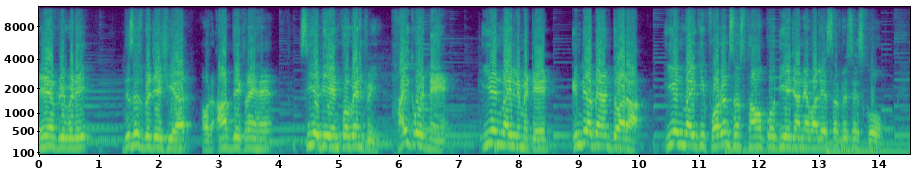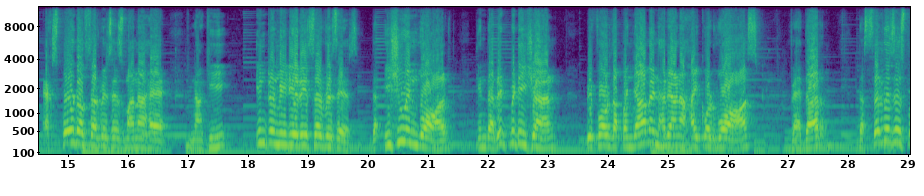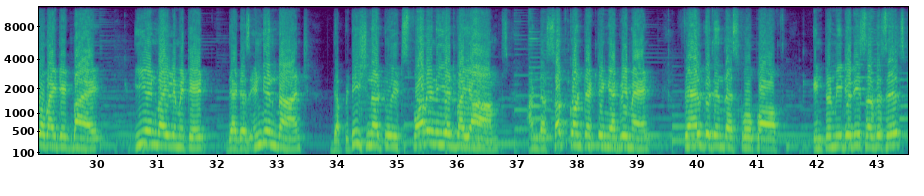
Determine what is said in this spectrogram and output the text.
Hey everybody this is Brajesh और आप देख रहे हैं C A B इन्फोवेंट्री high court ने E N Y limited India bank द्वारा ई एन वाई की फॉरेन संस्थाओं को दिए जाने वाले सर्विसेज़ को एक्सपोर्ट ऑफ़ सर्विसेज़ माना है, ना कि intermediary services the issue involved in the writ petition before the Punjab and Haryana high court was whether the services provided by E&Y Limited, that is Indian branch, the petitioner to its foreign E&Y arms under subcontracting agreement fell within the scope of intermediary services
